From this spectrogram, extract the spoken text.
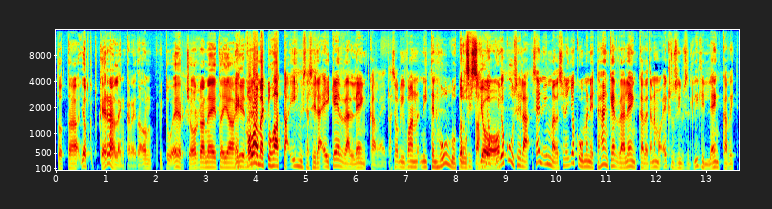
tota, jotkut kerää lenkkareita. On vittu Air Jordaneita ja Ei, hienoja- kolme tuhatta ihmistä siellä ei kerran lenkkareita. Se oli vaan niiden hullutusta. No siis joo. joku, joku siellä, sen ymmärrys, sinne joku meni, että hän kerää lenkkareita. Nämä on eksklusiiviset Lidlin lenkkarit.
